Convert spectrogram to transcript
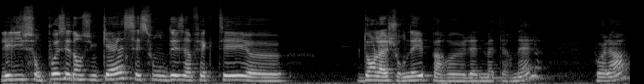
les livres sont posés dans une caisse et sont désinfectés euh, dans la journée par euh, l'aide maternelle. Voilà.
